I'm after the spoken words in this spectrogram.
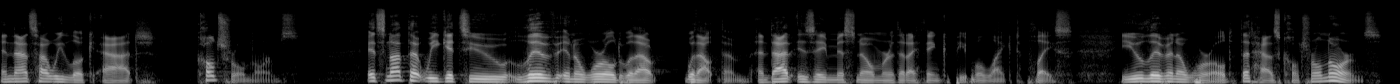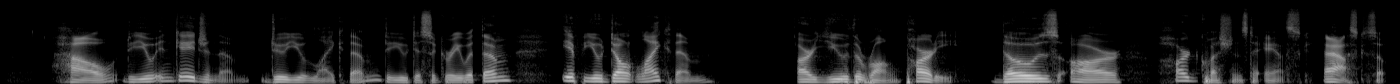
And that's how we look at cultural norms. It's not that we get to live in a world without without them and that is a misnomer that i think people like to place. You live in a world that has cultural norms how do you engage in them? Do you like them? Do you disagree with them? If you don't like them, are you the mm-hmm. wrong party? Those are hard questions to ask. Ask. So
